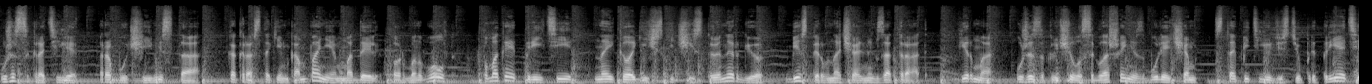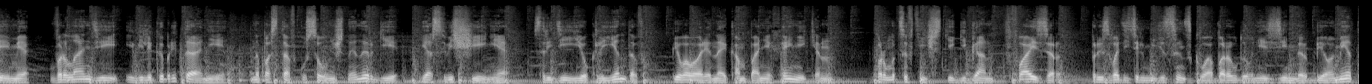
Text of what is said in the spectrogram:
уже сократили рабочие места. Как раз таким компаниям модель Urban Volt помогает перейти на экологически чистую энергию без первоначальных затрат. Фирма уже заключила соглашение с более чем 150 предприятиями в Ирландии и Великобритании на поставку солнечной энергии и освещения. Среди ее клиентов пивоваренная компания Heineken, фармацевтический гигант Pfizer, производитель медицинского оборудования Zimmer Biomed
